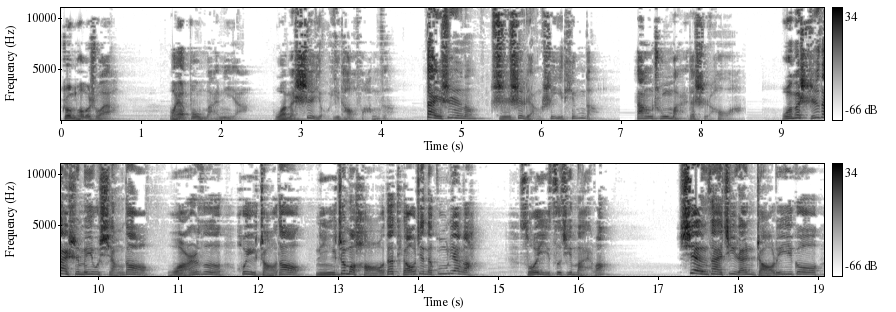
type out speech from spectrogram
准婆婆说：“呀，我也不瞒你呀，我们是有一套房子。”但是呢，只是两室一厅的。当初买的时候啊，我们实在是没有想到我儿子会找到你这么好的条件的姑娘啊，所以自己买了。现在既然找了一个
